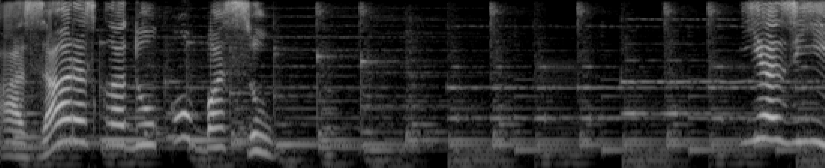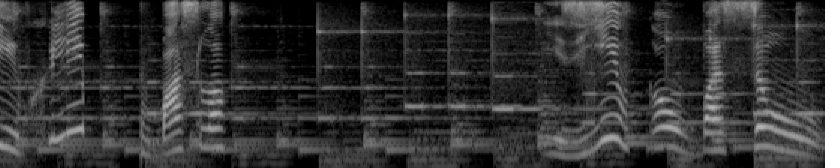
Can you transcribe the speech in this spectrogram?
А зараз кладу ковбасу. Я з'їв хліб масло. І з'їв ковбасу.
